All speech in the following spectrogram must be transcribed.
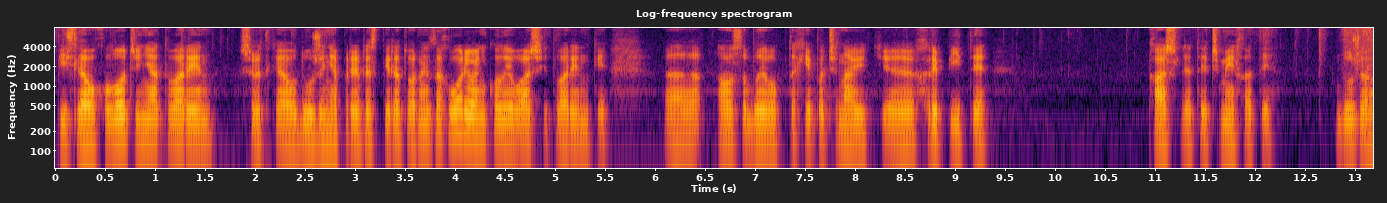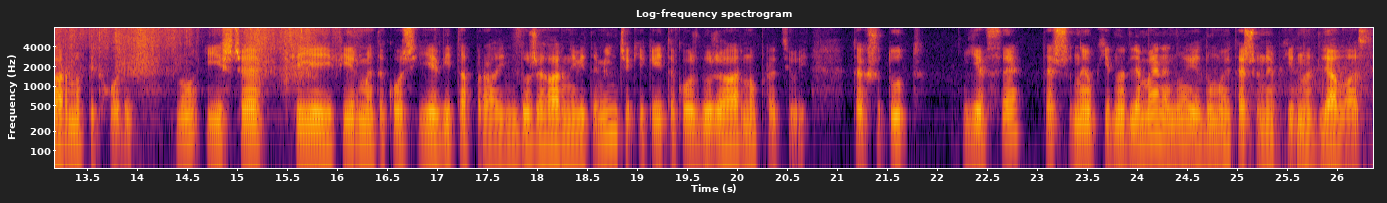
після охолодження тварин, швидке одужання при респіраторних захворювань, коли ваші тваринки, а особливо птахи починають е, хрипіти, кашляти, чмихати. Дуже гарно підходить. Ну і ще цієї фірми також є Vita Prime. Дуже гарний вітамінчик, який також дуже гарно працює. Так що тут є все, те, що необхідно для мене, ну і я думаю, те, що необхідно для вас.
